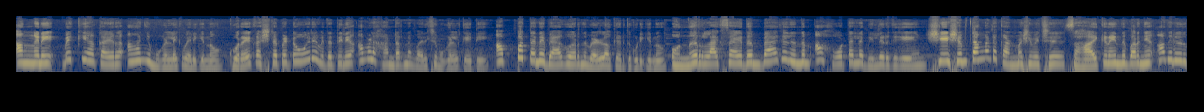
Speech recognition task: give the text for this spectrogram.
അങ്ങനെ ബെക്കി ആ കയറ് ആഞ്ഞു മുകളിലേക്ക് വലിക്കുന്നു. കുറെ കഷ്ടപ്പെട്ട് ഒരു വിധത്തിൽ അവൾ ഹണ്ടറിനെ വലിച്ചു മുകളിൽ കയറ്റി. അപ്പൊ തന്നെ ബാഗ് ഉയർന്ന് വെള്ളമൊക്കെ എടുത്ത് കുടിക്കുന്നു. ഒന്ന് റിലാക്സ് ആയതും ബാഗിൽ നിന്നും ആ ഹോട്ടലിലെ ബില്ലെടുക്കുകയും ശേഷം തങ്ങളുടെ കൺമഷി വെച്ച് സഹായിക്കണേ എന്ന് പറഞ്ഞ് അതിലൊരു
